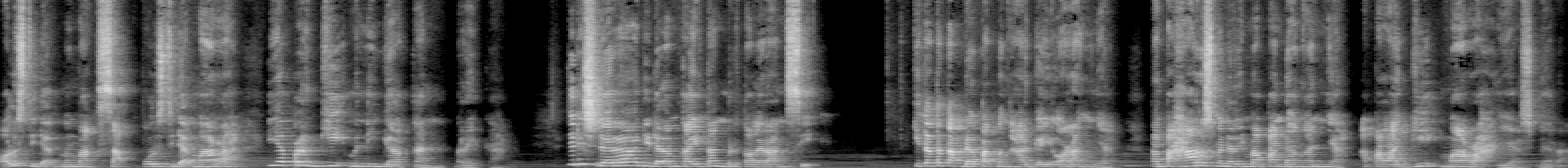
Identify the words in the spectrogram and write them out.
Paulus tidak memaksa, Paulus tidak marah, ia pergi meninggalkan mereka. Jadi saudara di dalam kaitan bertoleransi, kita tetap dapat menghargai orangnya tanpa harus menerima pandangannya, apalagi marah ya saudara.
